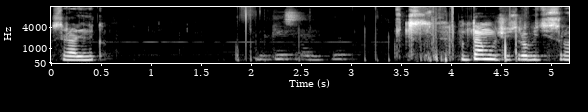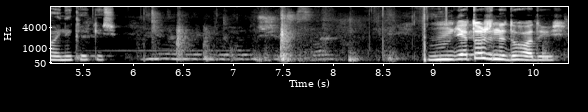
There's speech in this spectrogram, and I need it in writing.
Сральник. Який сральник? Вон Там щось робить сральник якийсь. Я теж не догадуюсь.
